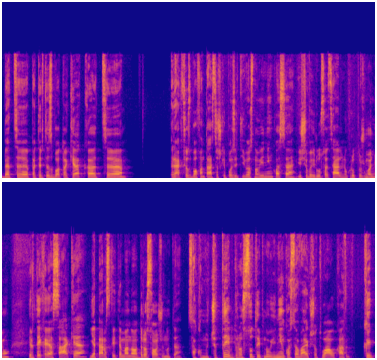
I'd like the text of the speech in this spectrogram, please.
bet e, patirtis buvo tokia, kad e, Reakcijos buvo fantastiškai pozityvios naujininkuose, iš įvairių socialinių grupių žmonių. Ir tai, ką jie sakė, jie perskaitė mano drąso žinutę. Sako, nu čia taip drąsu, taip naujininkuose vaikščiot, wow, ką, kaip,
